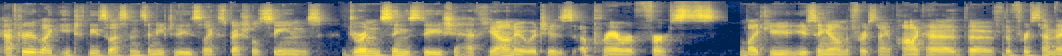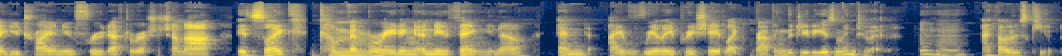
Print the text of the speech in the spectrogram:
After like each of these lessons and each of these like special scenes, Jordan sings the Shehecheyanu, which is a prayer of firsts. Like you, you sing it on the first night of Hanukkah, the the first time that you try a new fruit after Rosh Hashanah. It's like commemorating a new thing, you know? And I really appreciate like wrapping the Judaism into it. Mm-hmm. I thought it was cute.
